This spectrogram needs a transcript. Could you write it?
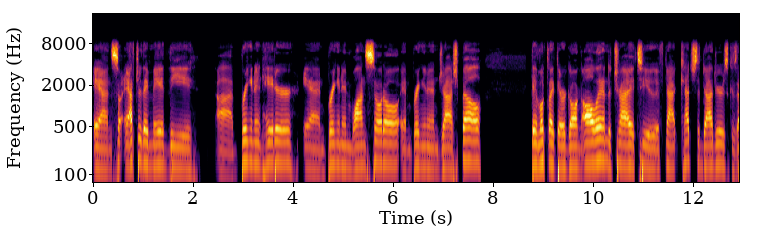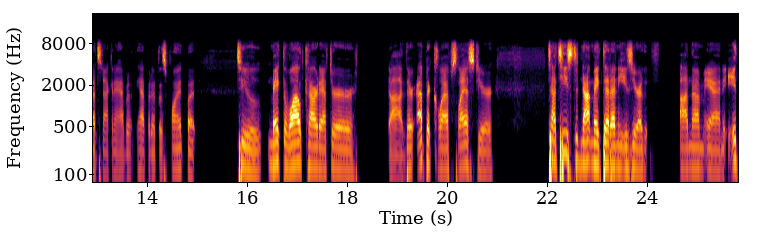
and so after they made the uh, bringing in Hader and bringing in Juan Soto and bringing in Josh Bell, they looked like they were going all in to try to, if not catch the Dodgers, because that's not going to happen happen at this point, but to make the wild card after uh, their epic collapse last year. Tatis did not make that any easier on them, and it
